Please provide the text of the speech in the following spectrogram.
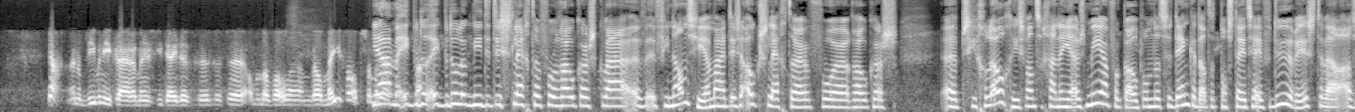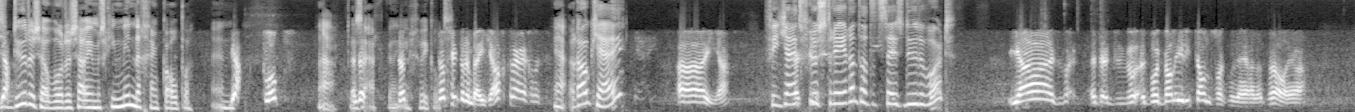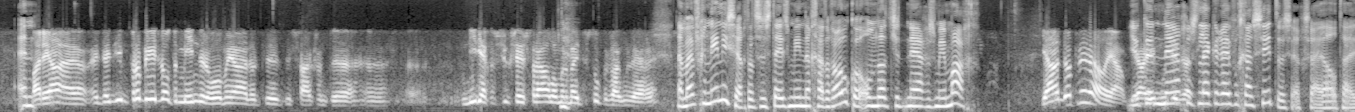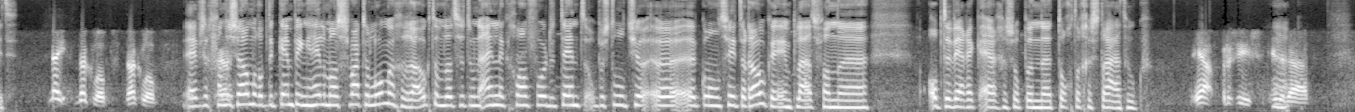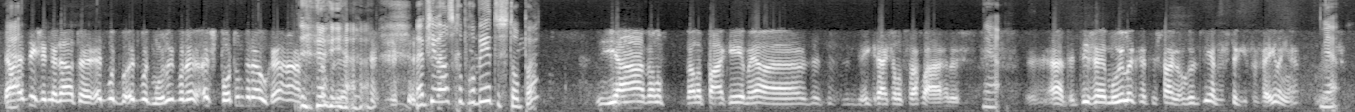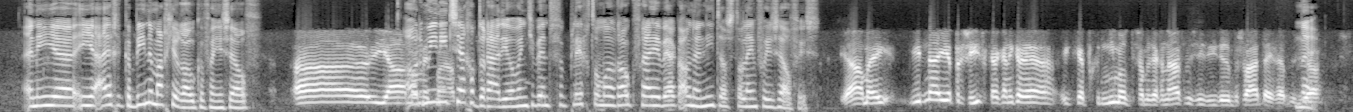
Ja, en op die manier krijgen mensen het idee dat het uh, allemaal nog wel, uh, wel meevalt. Ja, maar ik bedoel, ik bedoel ook niet, het is slechter voor rokers qua uh, financiën. Maar het is ook slechter voor rokers psychologisch. Want ze gaan er juist meer voor kopen, omdat ze denken dat het nog steeds even duur is. Terwijl als Ja. het duurder zou worden, zou je misschien minder gaan kopen. En, Ja, klopt. Nou, dat is eigenlijk ingewikkeld. Dat zit er een beetje achter eigenlijk. Ja, rook jij? Eh, ja. Vind jij het frustrerend dat het steeds duurder wordt? Ja, het, het, het, het wordt wel irritant, zal ik maar zeggen. Dat wel, ja. En, Maar ja, eh, je probeert wel te minderen hoor. Maar ja, dat, eh, het is vaak zo'n... eh, niet echt een succesverhaal om ermee te stoppen, zou ik maar zeggen. nou, mijn vriendin die zegt dat ze steeds minder gaat roken, omdat je het nergens meer mag. Ja, dat weer wel, ja. Je ja, kunt nergens lekker even gaan zitten, zegt zij altijd. Nee, dat klopt. Dat klopt. Hij heeft zich van de zomer op de camping helemaal zwarte longen gerookt... omdat ze toen eindelijk gewoon voor de tent op een stoeltje eh, eh, kon zitten roken... in plaats van eh, op de werk ergens op een tochtige straathoek. Ja, precies. Inderdaad. Ja, het is inderdaad... het, wordt, het wordt moeilijk. Het wordt een, sport om te roken. Heb je wel eens geprobeerd te stoppen? Ja, wel een, wel een paar keer. Maar ja, ik rijd zelf een vrachtwagen. Dus Ja. Ja, het is eh, moeilijk. Het is vaak ook een, ja, een stukje verveling. Hè. ja. En in je, in je eigen cabine mag je roken van jezelf? Eh, ja, Oh, dat moet je niet zeggen op de radio, want je bent verplicht om een rookvrije werk... Oh nee, niet als het alleen voor jezelf is. Ja, maar nee, precies. Kijk, en ik, eh, ik heb niemand, zou maar zeggen, naast me zitten die er een bezwaar tegen heeft. Dus Nee. ja,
